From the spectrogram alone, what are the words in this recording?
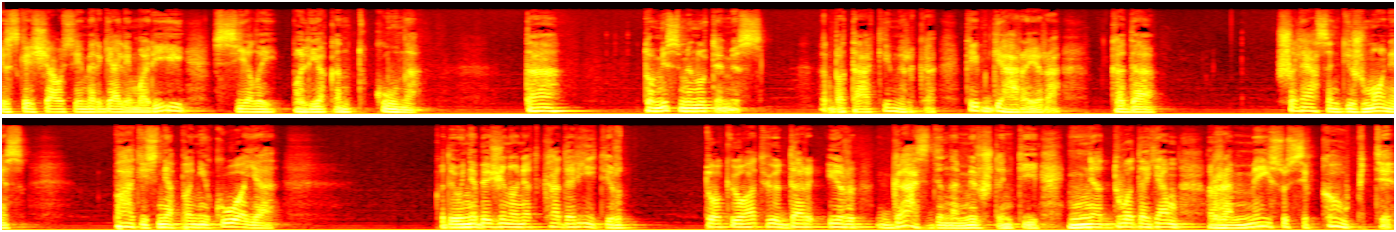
ir skaičiausiai mergeliai Marijai sielai paliekant kūną. Ta tomis minutėmis arba tą akimirką, kaip gera yra, kada šalia esantys žmonės patys nepanikuoja, kada jau nebežino net ką daryti ir tokiu atveju dar ir gazdina mirštantį, neduoda jam ramiai susikaupti.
